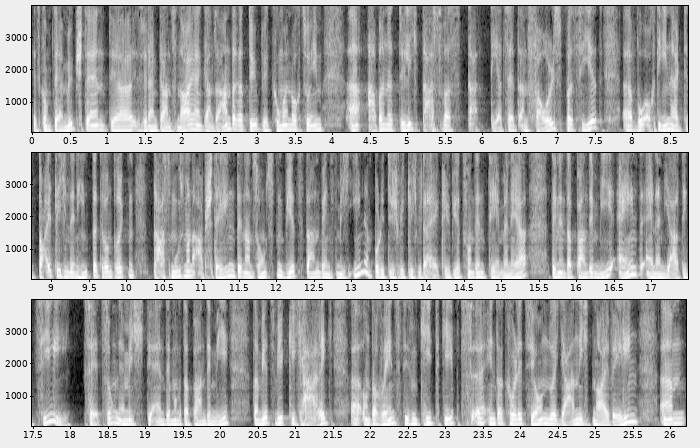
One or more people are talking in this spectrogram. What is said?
Jetzt kommt der Herr Mückstein, der ist wieder ein ganz neuer, ein ganz anderer Typ. Wir kommen noch zu ihm. Äh, aber natürlich das, was derzeit an Fouls passiert, wo auch die Inhalte deutlich in den Hintergrund rücken, das muss man abstellen, denn ansonsten wird es dann, wenn es nämlich innenpolitisch wirklich wieder heikel wird von den Themen her, denn in der Pandemie eint einen ja die Ziel Setzung, nämlich die Eindämmung der Pandemie, dann wird es wirklich haarig. Äh, und auch wenn es diesen Kit gibt äh, in der Koalition, nur ja nicht neu wählen, ähm,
